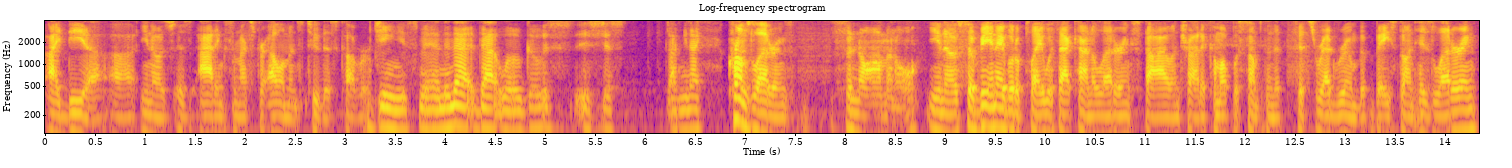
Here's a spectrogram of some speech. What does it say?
idea, uh, you know, is, is adding some extra elements to this cover. Genius, man, and that that logo is is just. I mean, I Crumb's lettering's phenomenal, you know, so being able to play with that kind of lettering style and try to come up with something that fits Red Room but based on his lettering,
